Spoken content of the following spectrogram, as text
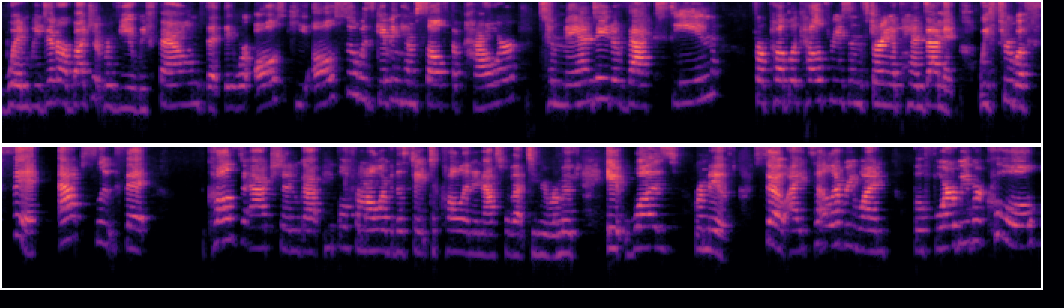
when we did our budget review we found that they were all he also was giving himself the power to mandate a vaccine for public health reasons during a pandemic. We threw a fit absolute fit calls to action got people from all over the state to call in and ask for that to be removed. It was removed. So i tell everyone before we were cool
